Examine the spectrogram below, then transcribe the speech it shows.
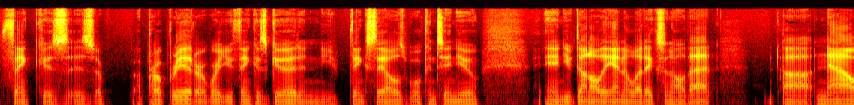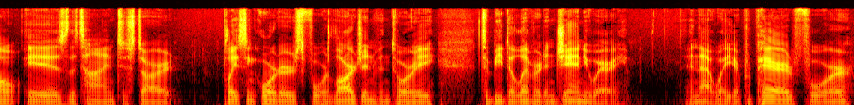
think is is appropriate or where you think is good and you think sales will continue and you've done all the analytics and all that, uh, now is the time to start placing orders for large inventory to be delivered in January. And that way you're prepared for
